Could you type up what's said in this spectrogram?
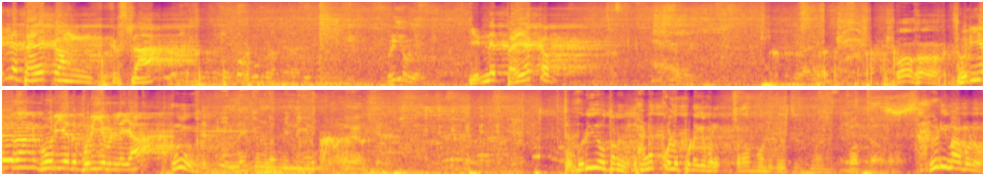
என்ன தயக்கம் கிருஷ்ணா? என்ன தயக்கம்? ஓஹோ. துரியோதனன் கூறியது புரியவில்லையா? ம். இன்னைக்கும் இல்லாம இன்னைக்கு ரொம்ப அழகா இருக்கு. துரியோதனன் பணக்கொழுப்புடையவன். சகுனி மாமனோ.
